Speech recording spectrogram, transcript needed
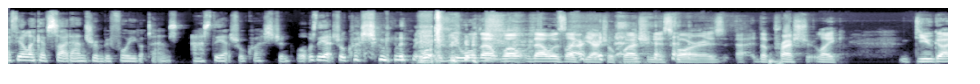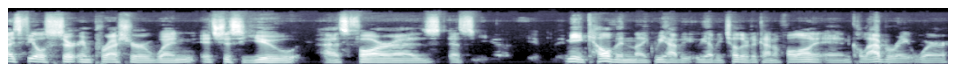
I feel like I've started answering before you got to ans- ask the actual question. What was the actual question going to be? Well, well, that well, that was like the actual question as far as uh, the pressure. Like, do you guys feel certain pressure when it's just you, as far as as me and Kelvin, like we have we have each other to kind of fall on and collaborate. Where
